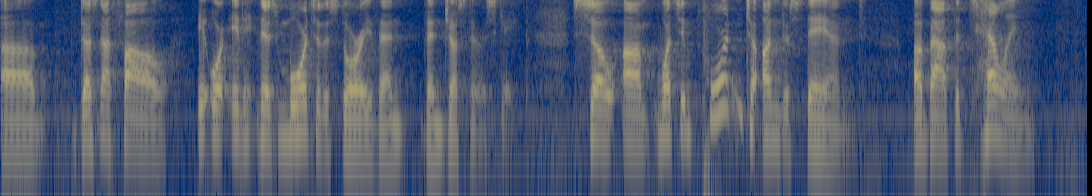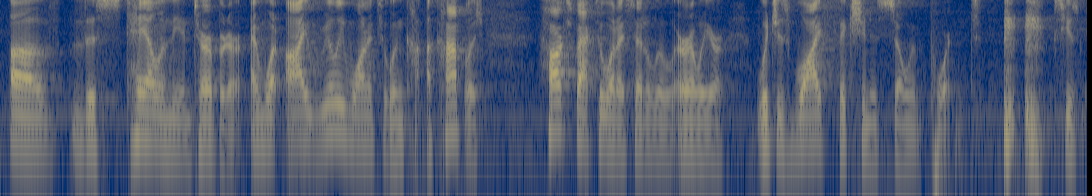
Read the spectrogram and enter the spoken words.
uh, does not follow, it, or it, there's more to the story than than just their escape. So, um, what's important to understand about the telling of this tale in the interpreter, and what I really wanted to inc- accomplish, harks back to what I said a little earlier, which is why fiction is so important. Excuse me.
